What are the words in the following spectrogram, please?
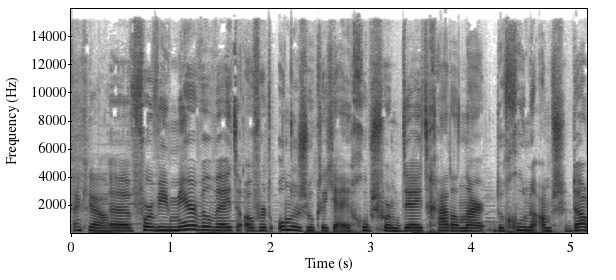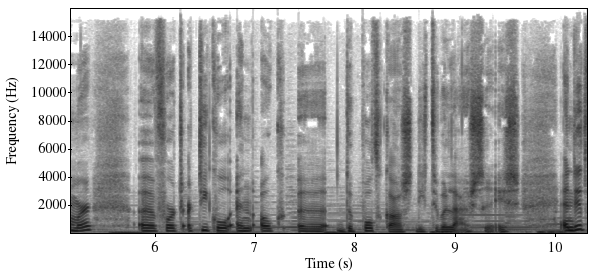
Dankjewel. Uh, voor wie meer wil weten over het onderzoek dat jij in groepsvorm deed... ga dan naar De Groene Amsterdammer uh, voor het artikel... en ook uh, de podcast die te beluisteren is. En dit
